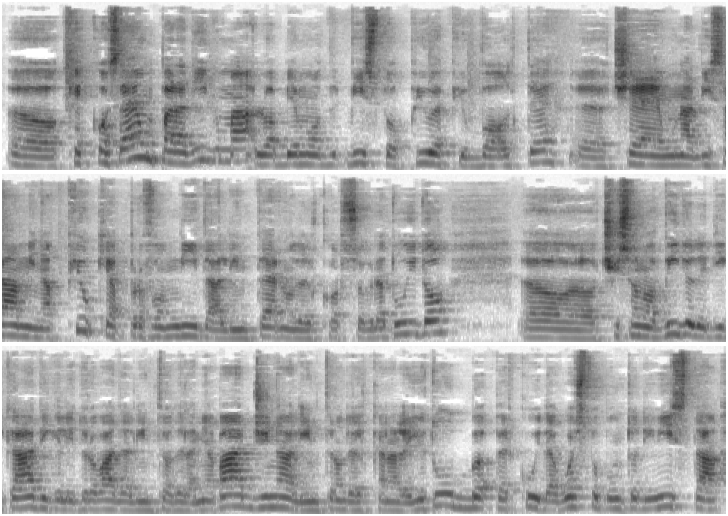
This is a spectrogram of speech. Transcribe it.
Uh, che cos'è un paradigma? Lo abbiamo visto più e più volte, uh, c'è una disamina più che approfondita all'interno del corso gratuito, uh, ci sono video dedicati che li trovate all'interno della mia pagina, all'interno del canale YouTube, per cui da questo punto di vista,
